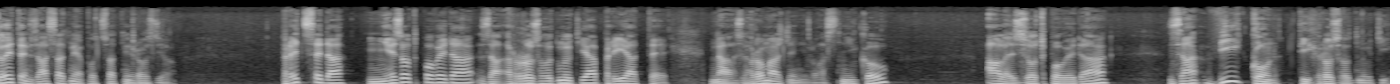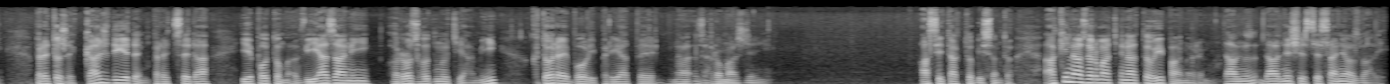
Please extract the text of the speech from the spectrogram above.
To je ten zásadný a podstatný rozdiel. Predseda nezodpovedá za rozhodnutia prijaté na zhromaždení vlastníkov, ale zodpovedá za výkon tých rozhodnutí. Pretože každý jeden predseda je potom viazaný rozhodnutiami, ktoré boli prijaté na zhromaždení. Asi takto by som to. Aký názor máte na to vy, pán Orem? Dávnejšie ste sa neozvali.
